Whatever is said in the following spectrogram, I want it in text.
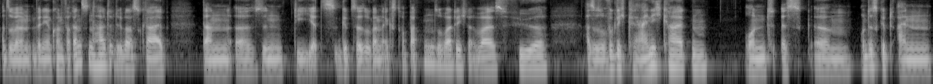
also wenn, wenn ihr Konferenzen haltet über Skype, dann äh, sind die jetzt, gibt's da sogar einen extra Button, soweit ich da weiß, für also so wirklich Kleinigkeiten. Und es, ähm, und es gibt einen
